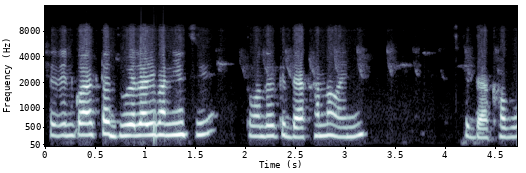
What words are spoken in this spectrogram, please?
সেদিন কয়েকটা জুয়েলারি বানিয়েছি, তোমাদেরকে দেখানো হয়নি দেখাবো।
